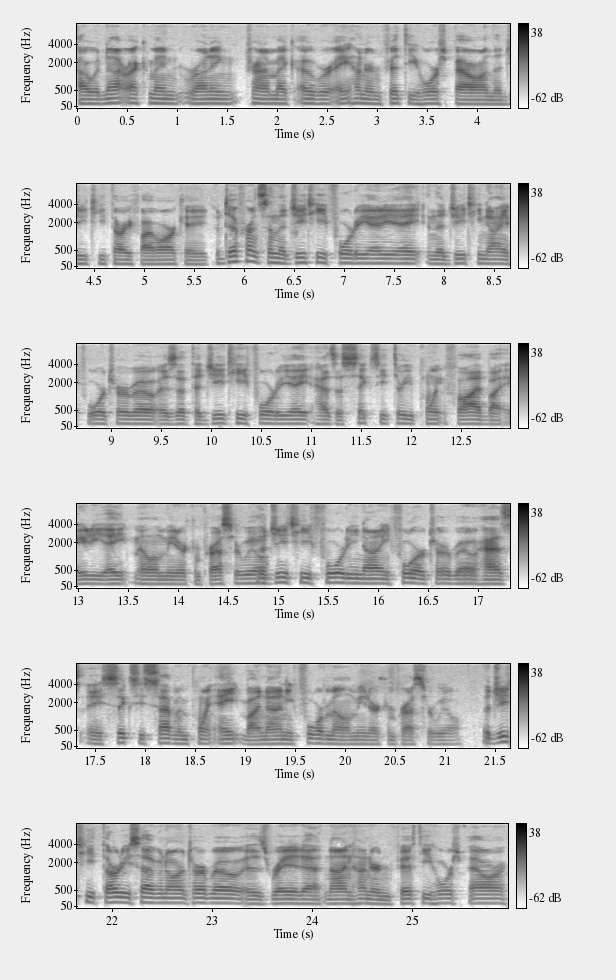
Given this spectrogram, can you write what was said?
I would not recommend running trying to make over 850 horsepower on the GT35R cage. The difference in the GT4088 and the GT94 Turbo is that the GT48 has a 63.5 by 88 millimeter compressor wheel. The GT4094 Turbo has a 67.8 by 94 millimeter compressor wheel. The GT37R Turbo is rated at 950 horsepower,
